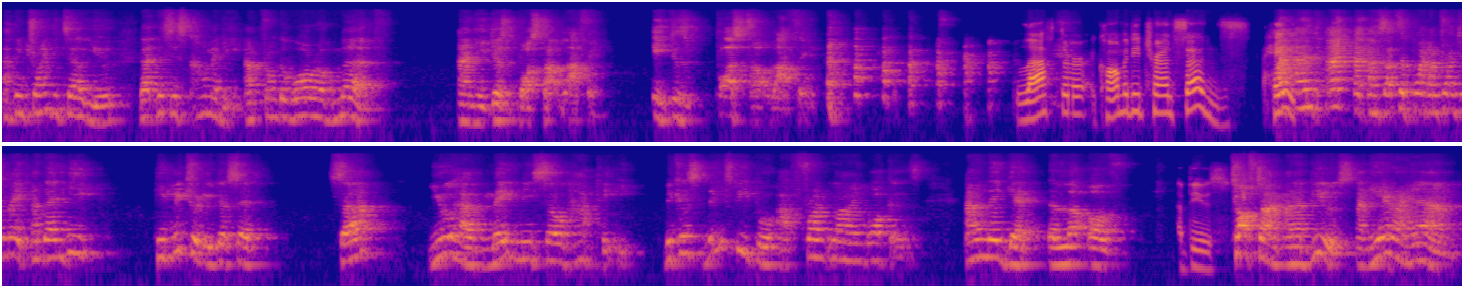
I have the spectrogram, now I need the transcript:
I've been trying to tell you that this is comedy. I'm from the War of Mirth. And he just burst out laughing. He just burst out laughing. laughter, comedy transcends hate. And, and, and, and, that's the point I'm trying to make. And then he he literally just said, Sir, you have made me so happy because these people are frontline workers and they get a lot of abuse, tough time and abuse. And here I am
